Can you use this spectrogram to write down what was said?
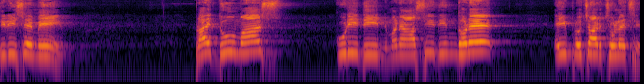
তিরিশে মে, প্রায় দু মাস কুড়ি দিন মানে আশি দিন ধরে এই প্রচার চলেছে।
